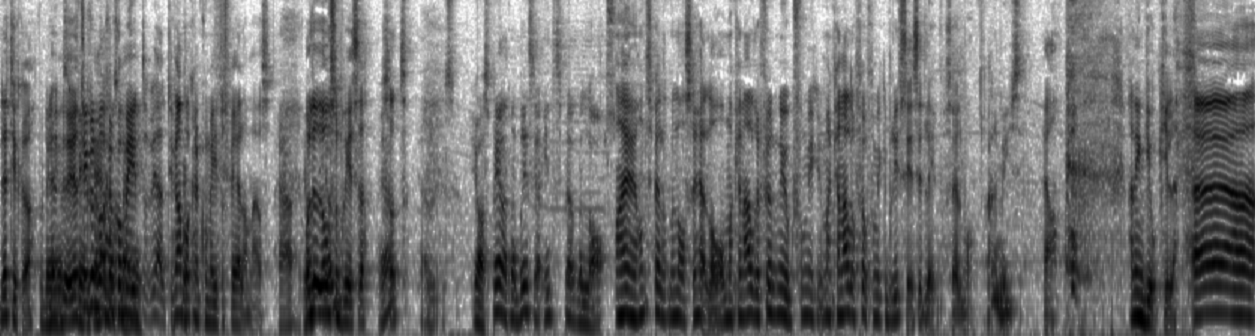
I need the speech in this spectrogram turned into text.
det tycker jag. För det Det- jag, tycker bara hemma kan komma hit, jag tycker han bara kan komma hit och spela med oss. Ja, Och du också Brisse. Ja. Så att, jag, har spelat med Brisse, jag har inte spelat med Lars. nej, jag har inte spelat med Lars heller och man kan aldrig få nog för mycket, man kan aldrig få för mycket Brisse i sitt liv. Så är det bra. Han är mysig. Ja. Han är en god kille. Eh,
